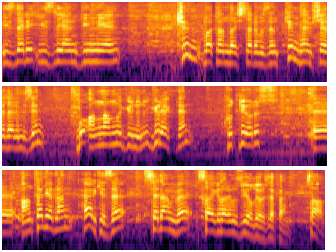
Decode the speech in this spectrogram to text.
bizleri izleyen, dinleyen tüm vatandaşlarımızın, tüm hemşerilerimizin bu anlamlı gününü yürekten kutluyoruz. Ee, Antalya'dan herkese selam ve saygılarımızı yolluyoruz efendim. Sağ olun.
